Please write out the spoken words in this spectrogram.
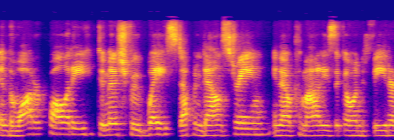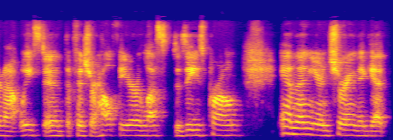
and the water quality, diminish food waste up and downstream, you know, commodities that go into feed are not wasted, the fish are healthier, less disease prone, and then you're ensuring they get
